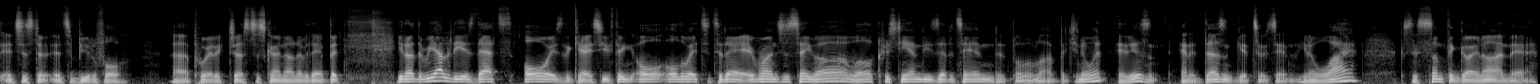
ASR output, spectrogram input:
it's just a, it's a beautiful uh, poetic justice going on over there. But you know, the reality is that's always the case. You think all, all the way to today, everyone's just saying, "Oh, well, Christianity's at its end," and blah blah blah. But you know what? It isn't, and it doesn't get to its end. You know why? Because there's something going on there,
